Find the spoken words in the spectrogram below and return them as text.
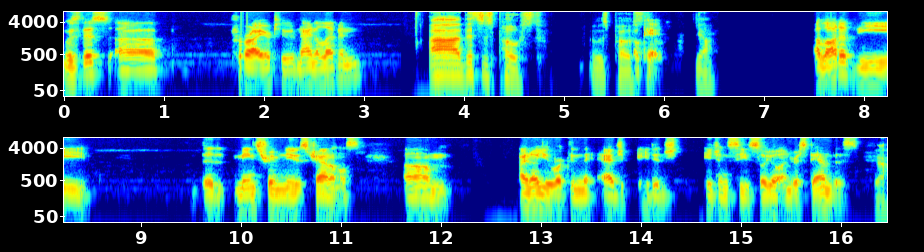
Was this uh, prior to 9 11? Uh, this is post. It was post. Okay. Yeah. A lot of the the mainstream news channels. Um, I know you worked in the ed- agency, so you'll understand this. Yeah.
